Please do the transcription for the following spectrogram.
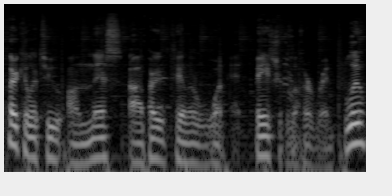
Player Killer 2 on this, uh, Player Killer 1 at base, can look at red blue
